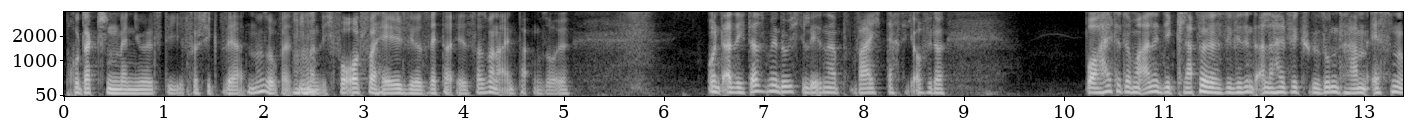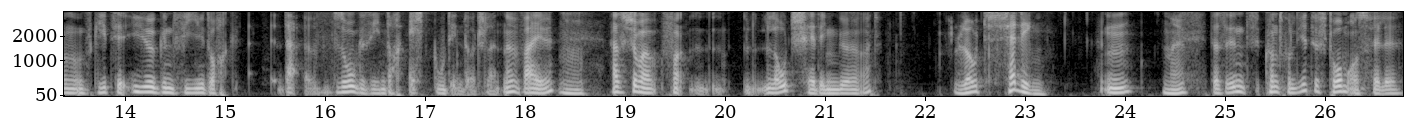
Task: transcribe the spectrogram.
Production Manuals, die verschickt werden, ne? so, wie mhm. man sich vor Ort verhält, wie das Wetter ist, was man einpacken soll. Und als ich das mir durchgelesen habe, war ich, dachte ich auch wieder, boah, haltet doch mal alle die Klappe, wir sind alle halbwegs gesund, haben Essen und uns geht's ja irgendwie doch da, so gesehen doch echt gut in Deutschland, ne? Weil, mhm. hast du schon mal von Load Shedding gehört? Load Shedding? Mhm. Nee. Das sind kontrollierte Stromausfälle,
